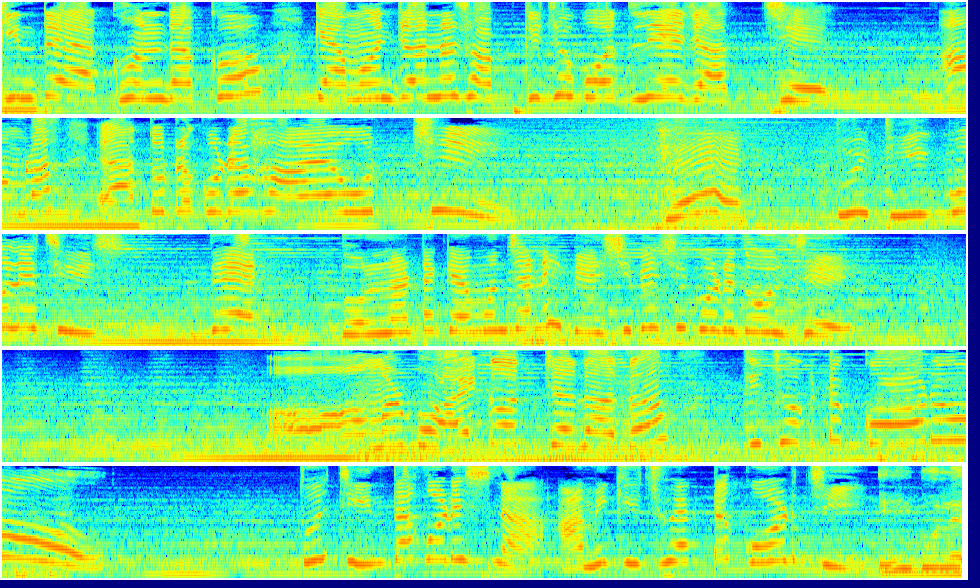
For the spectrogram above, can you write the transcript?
কিন্তু এখন দেখো কেমন যেন সবকিছু বদলিয়ে যাচ্ছে। এতটা করে হাওয়ায় উঠছি। হ্যাঁ তুই ঠিক বলেছিস। দেখ দোলনাটা কেমন জানি বেশি বেশি করে দুলছে। আমার ভয় করছে দাদা। কিছু একটা করো। তুই চিন্তা করিস না আমি কিছু একটা করছি। এই বলে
